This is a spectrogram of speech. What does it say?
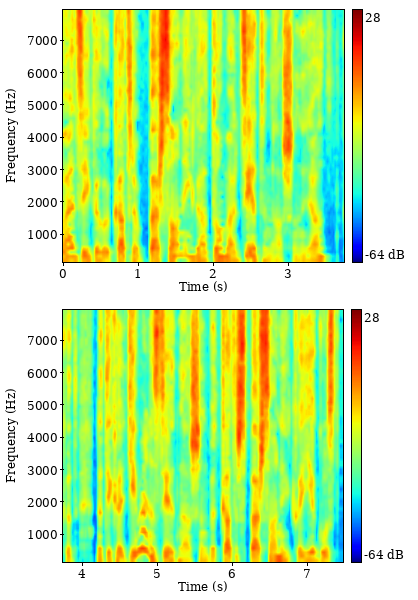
vajadzīga katra personīgā tomēr dziedināšana. Ja? Kad ne tikai ģimenes dziedināšana, bet katrs personīgi, iegūst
